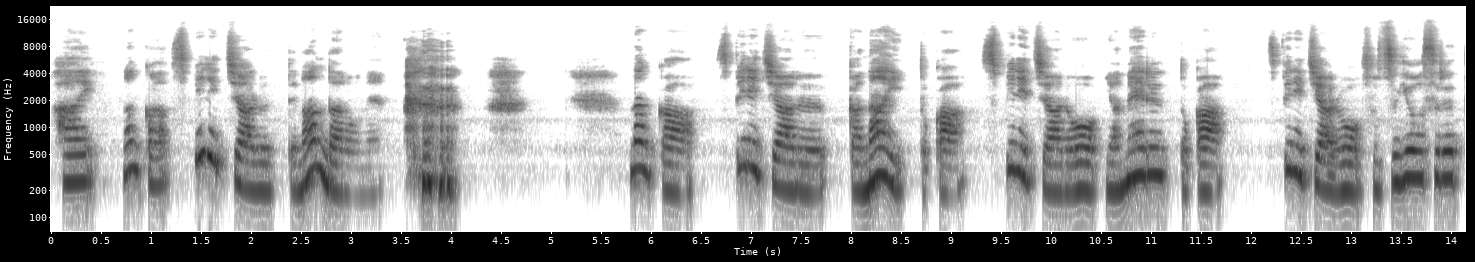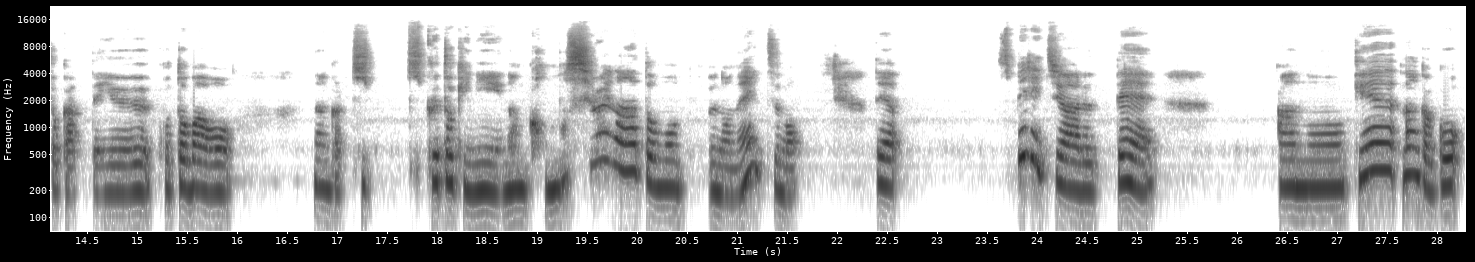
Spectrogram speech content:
はい。なんかスピリチュアルってなんだろうね？なんかスピリチュアルがないとか、スピリチュアルをやめるとか、スピリチュアルを卒業するとかっていう言葉をなんか聞聞くときになんか面白いなと思うのねいつも。でスピリチュアルってあのけなんかご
